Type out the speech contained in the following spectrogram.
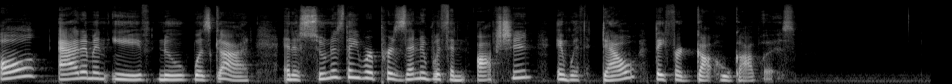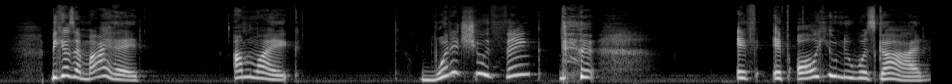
All Adam and Eve knew was God, and as soon as they were presented with an option and with doubt, they forgot who God was. Because in my head, I'm like, what did you think? if if all you knew was God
